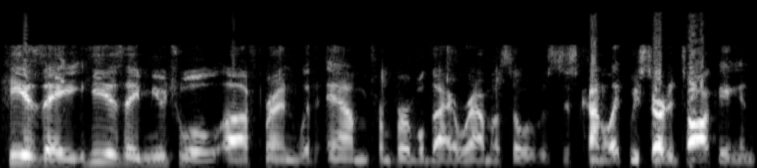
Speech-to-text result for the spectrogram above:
he is a he is a mutual uh, friend with M from Verbal Diorama. So it was just kind of like we started talking and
